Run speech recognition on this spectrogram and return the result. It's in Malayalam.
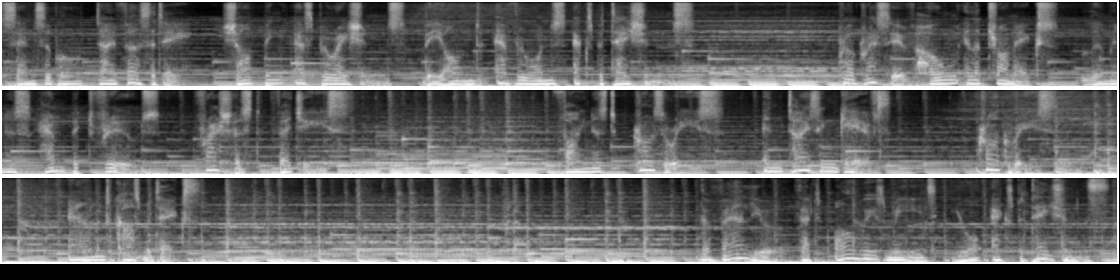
Sensible diversity. Shopping aspirations beyond everyone's expectations. Progressive home electronics. Luminous hand-picked fruits. Freshest veggies. Finest groceries. Enticing gifts. Crockeries and cosmetics. The value that always meets your expectations.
